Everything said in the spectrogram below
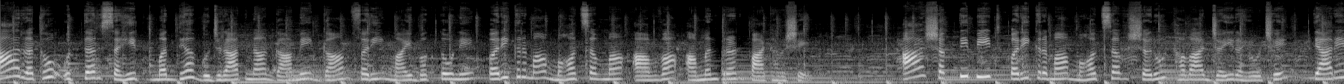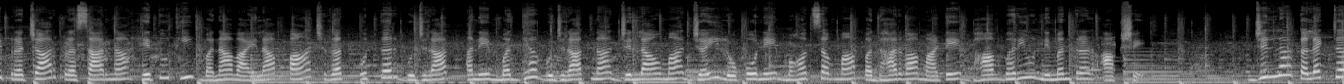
આ રથો ઉત્તર સહિત મધ્ય ગુજરાતના ગામે ગામ ફરી માઈ ભક્તોને પરિક્રમા મહોત્સવમાં આવવા આમંત્રણ પાઠવશે. આ શક્તિપીઠ પરિક્રમા મહોત્સવ શરૂ થવા જઈ રહ્યો છે ત્યારે પ્રચાર પ્રસારના હેતુથી બનાવાયેલા પાંચ રથ ઉત્તર ગુજરાત અને મધ્ય ગુજરાતના જિલ્લાઓમાં જઈ લોકોને મહોત્સવમાં પધારવા માટે ભાવભર્યું નિમંત્રણ આપશે. જિલ્લા કલેક્ટર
